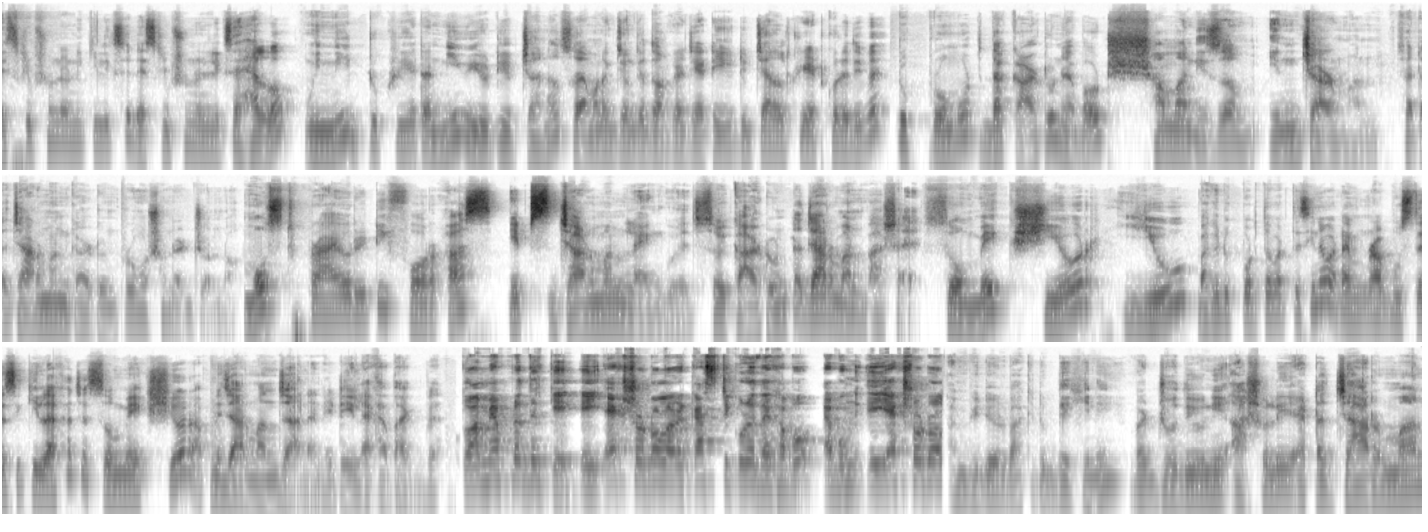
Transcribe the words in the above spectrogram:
ডেসক্রিপশনে উনি কি লিখছে? ডেসক্রিপশনে উনি লিখছে hello we need to create a new YouTube channel so এমন একজনকে দরকার যে একটা ইউটিউব চ্যানেল ক্রিয়েট করে দিবে to promote the cartoon about shamanism in German সেটা জার্মান কার্টুন প্রমোশনের জন্য। Most priority for us it's German language so কার্টুনটা জার্মান ভাষায়। সো মেক শিওর ইউ বাকিটুকু পড়তে পারতেছি না বাট আমরা বুঝতেছি কি লেখা আছে। সো মেক শিওর আপনি জার্মান জানেন এটাই লেখা থাকবে। তো আমি আপনাদেরকে এই একশো ডলারের কাজটি করে দেখাবো এবং এই একশো ডলার ভিডিওর বাকিটুকু দেখিনি বাট যদি উনি আসলে একটা জার্মান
